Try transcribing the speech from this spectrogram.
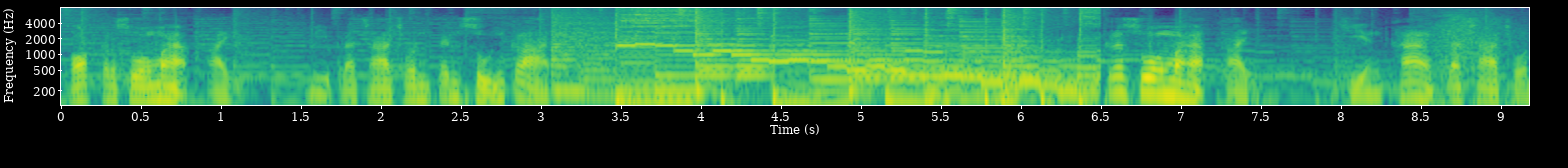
เพราะกระทรวงมหาดไทยมีประชาชนเป็นศูนย์กลาง กระทรวงมหาดไทยเคียงข้างประชาชน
